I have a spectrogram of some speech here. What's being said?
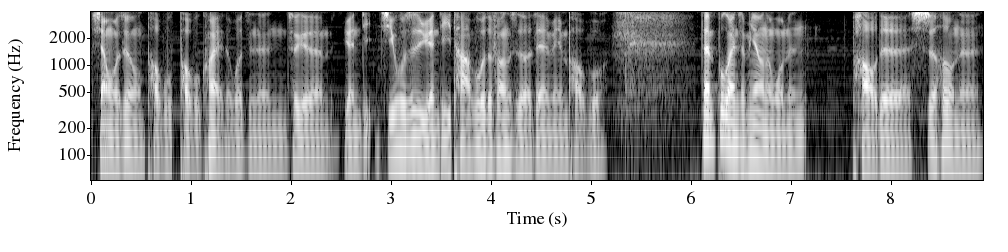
像我这种跑步跑不快的，我只能这个原地几乎是原地踏步的方式哦，在那边跑步。但不管怎么样呢，我们跑的时候呢，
